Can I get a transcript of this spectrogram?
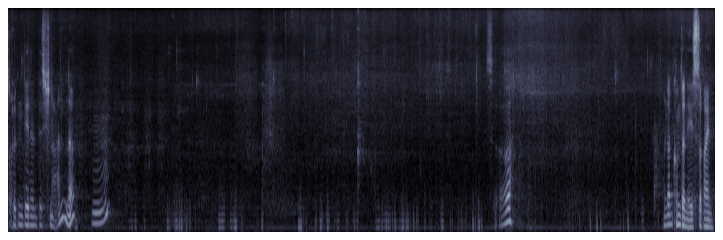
Drücken den ein bisschen an, ne? So. Und dann kommt der nächste rein.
